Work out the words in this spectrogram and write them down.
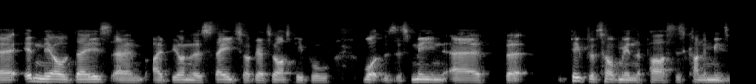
Uh, in the old days, um, I'd be on the stage, so I'd be able to ask people, what does this mean? Uh, but people have told me in the past this kind of means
